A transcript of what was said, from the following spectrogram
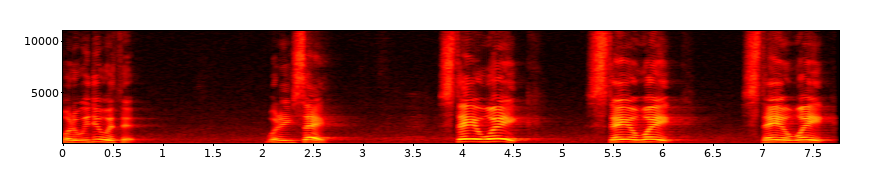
What do we do with it? What did he say? Stay awake, stay awake, stay awake,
